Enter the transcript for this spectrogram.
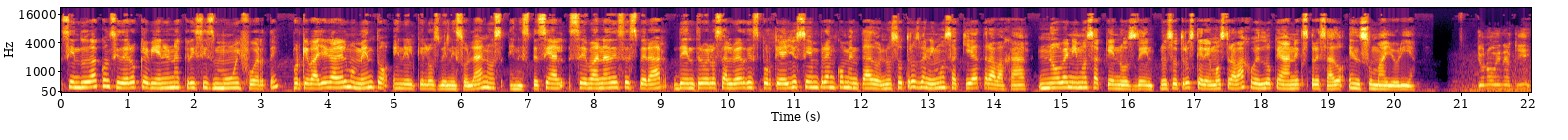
Sin duda considero que viene una crisis muy fuerte porque va a llegar el momento en el que los venezolanos en especial se van a desesperar dentro de los albergues porque ellos siempre han comentado nosotros venimos aquí a trabajar, no venimos a que nos den, nosotros queremos trabajo, es lo que han expresado en su mayoría. Yo no vine aquí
